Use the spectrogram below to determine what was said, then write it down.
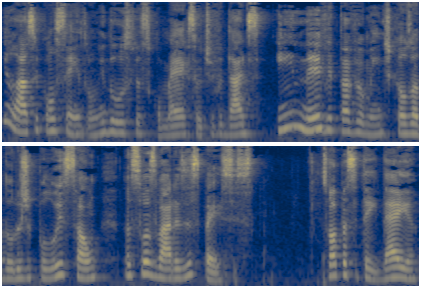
E lá se concentram indústrias, comércio, atividades inevitavelmente causadoras de poluição nas suas várias espécies. Só para se ter ideia,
